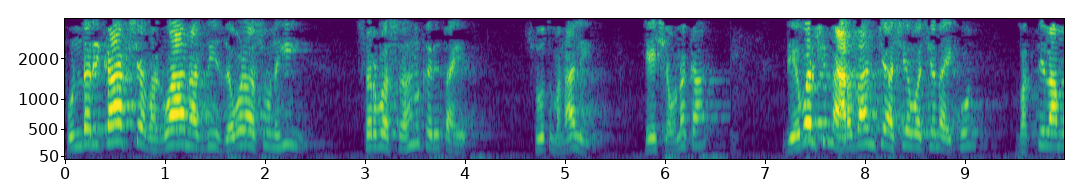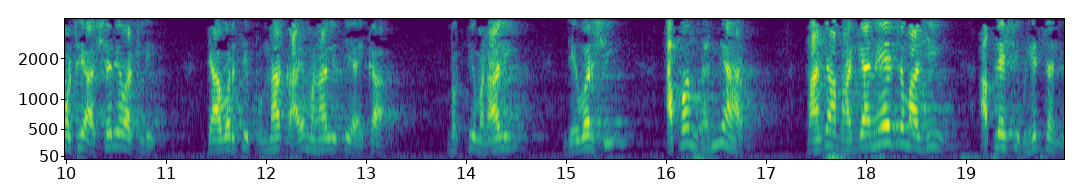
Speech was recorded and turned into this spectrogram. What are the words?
पुंडरिकाक्ष भगवान अगदी जवळ असूनही सर्व सहन करीत आहेत. सूत म्हणाली हे शौनका देवर्षी नारदांचे असे वचन ऐकून भक्तीला मोठे आश्चर्य वाटले. त्यावरती पुन्हा काय म्हणाली ते ऐका. भक्ती म्हणाली देवर्षी आपण धन्य आहात. माझ्या भाग्यानेच माझी आपल्याशी भेट झाली.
